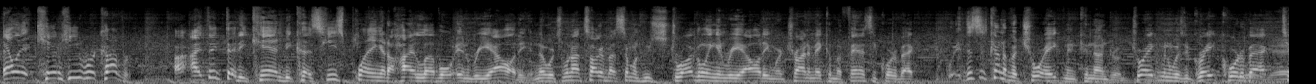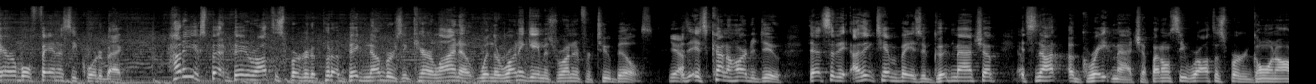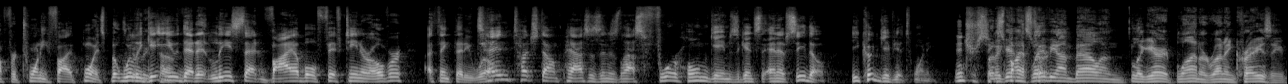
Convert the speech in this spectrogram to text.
Elliot, can he recover? I think that he can because he's playing at a high level in reality. In other words, we're not talking about someone who's struggling in reality and we're trying to make him a fantasy quarterback. This is kind of a Troy Aikman conundrum. Troy Aikman was a great quarterback, terrible fantasy quarterback. How do you expect Ben Roethlisberger to put up big numbers in Carolina when the running game is running for two bills? Yeah. It's kind of hard to do. That's it. I think Tampa Bay is a good matchup. It's not a great matchup. I don't see Roethlisberger going off for 25 points, but will he gonna be get you that at least that viable 15 or over? I think that he will. 10 touchdown passes in his last four home games against the NFC, though. He could give you 20. Interesting. But again, spot if. Le'Veon Bell and LeGarrette Blunt are running crazy,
